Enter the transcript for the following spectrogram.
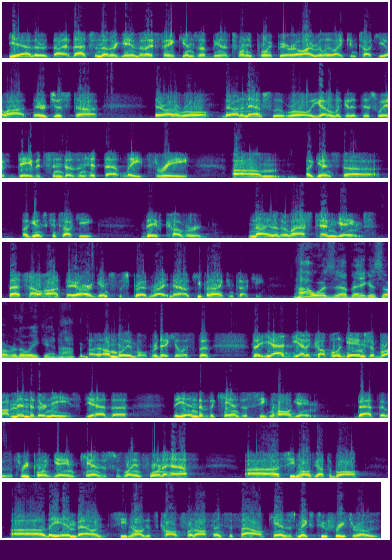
Yeah, they're, that's another game that I think ends up being a 20 point barrel. I really like Kentucky a lot. They're just uh, they're on a roll. They're on an absolute roll. You got to look at it this way: if Davidson doesn't hit that late three, um, against uh, against Kentucky, they've covered nine of their last ten games. That's how hot they are against the spread right now. Keep an eye on Kentucky. How was uh, Vegas over the weekend? Hopping? Uh, unbelievable, ridiculous. That that you had you had a couple of games that brought men to their knees. You had the the end of the Kansas Seton Hall game. That there was a three point game. Kansas was laying four and a half. Uh, Seton Hall's got the ball. Uh, they inbound. Seton Hall gets called for an offensive foul. Kansas makes two free throws.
